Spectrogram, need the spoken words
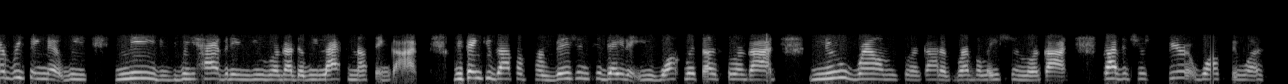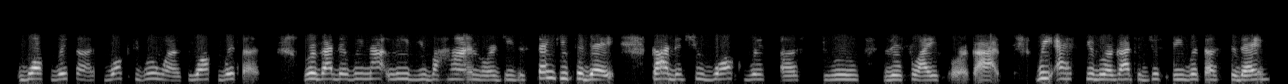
everything that we need, we have it in you, Lord God, that we lack nothing, God. We thank you, God, for provision today, that you walk with us, Lord God, new realms, Lord God, of revelation, Lord God. God, that your spirit walk through us, walk with us, walk through us, walk with us. Lord God, that we not leave you behind, Lord Jesus. Thank you today, God, that you walk with us through this life, Lord God. We ask you, Lord God, to just be with us today.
